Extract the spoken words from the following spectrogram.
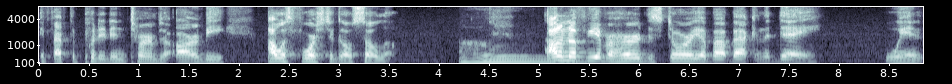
if I have to put it in terms of R and B, I was forced to go solo. Oh. I don't know if oh. you ever heard the story about back in the day when,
